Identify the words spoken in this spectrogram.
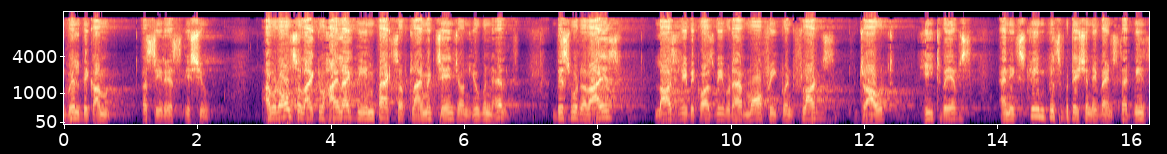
will become a serious issue. I would also like to highlight the impacts of climate change on human health. This would arise largely because we would have more frequent floods, drought, heat waves, and extreme precipitation events. That means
